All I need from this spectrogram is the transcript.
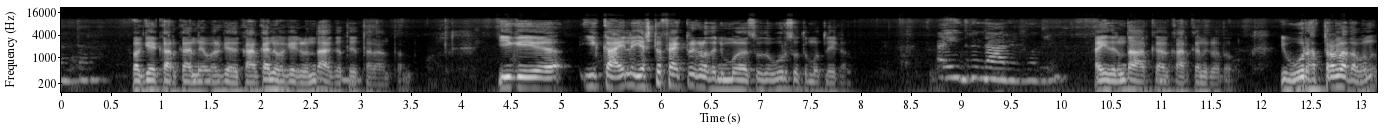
ಅಂತಾರ. ಹೊಗೆ ಕಾರ್ಖಾನೆ ಹೊಗೆ ಕಾರ್ಖಾನೆ ಹೊಗೆಗಳಿಂದ ಆಗುತ್ತೆ ಈ ಥರ ಅಂತ ಈಗ ಈ- ಕಾಯಿಲೆ ಎಷ್ಟು ಫ್ಯಾಕ್ಟ್ರಿಗಳದ ನಿಮ್ಮ ಸುತ್ತ ಊರು ಸುತ್ತಮುತ್ತಲು ಈಗ? ಐದರಿಂದ ಆರು ಕಾರ್ಖಾನೆಗಳದಾವೆ. ಈ ಊರು ಹತ್ರನ ಅದಾವನು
